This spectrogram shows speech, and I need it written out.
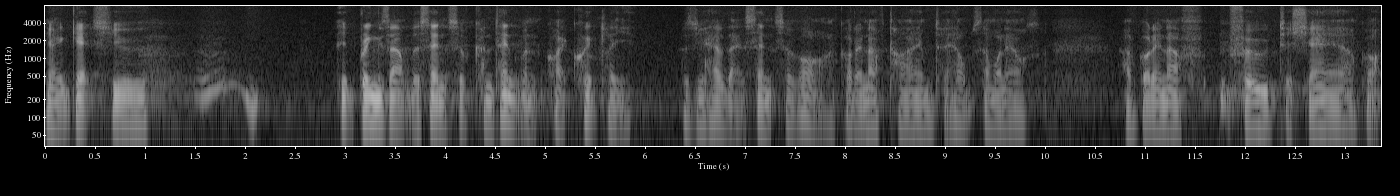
you know, it gets you, it brings up the sense of contentment quite quickly because you have that sense of, oh, I've got enough time to help someone else. I've got enough food to share. I've got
